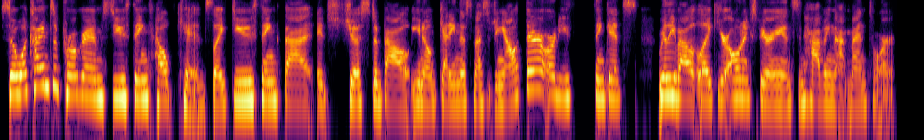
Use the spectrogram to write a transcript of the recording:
So, what kinds of programs do you think help kids? Like, do you think that it's just about, you know, getting this messaging out there, or do you think it's really about like your own experience and having that mentor?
